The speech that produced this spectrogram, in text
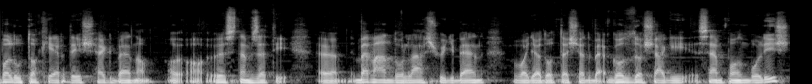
valuta kérdésekben, a, a, a össznemzeti e, bevándorlásügyben, vagy adott esetben gazdasági szempontból is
